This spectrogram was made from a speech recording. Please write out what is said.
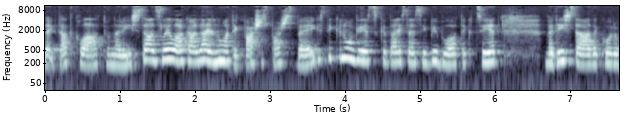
teikt atklāt, un arī izstādes lielākā daļa notika pašas pašas beigas, tika nogrieztas, kad aiztaisīja biblioteku ciet, bet izstāde, kuru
